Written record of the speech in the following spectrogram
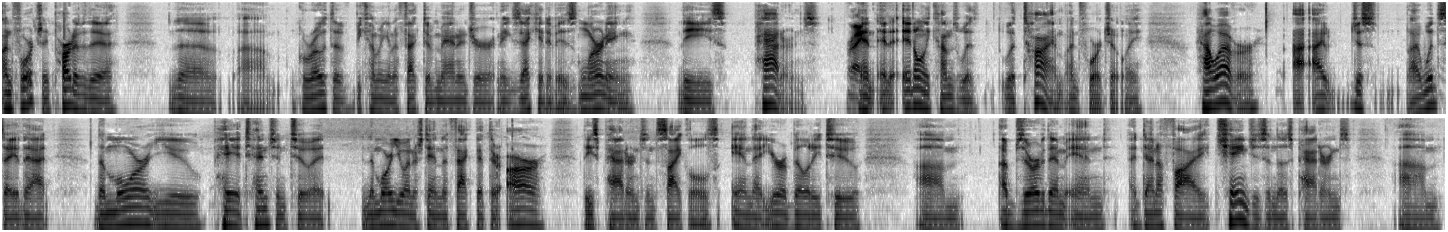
unfortunately, part of the the um, growth of becoming an effective manager and executive is learning these patterns. Right. And it, it only comes with, with time, unfortunately. However, I, I just I would say that the more you pay attention to it, and the more you understand the fact that there are these patterns and cycles, and that your ability to um, observe them and identify changes in those patterns um,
